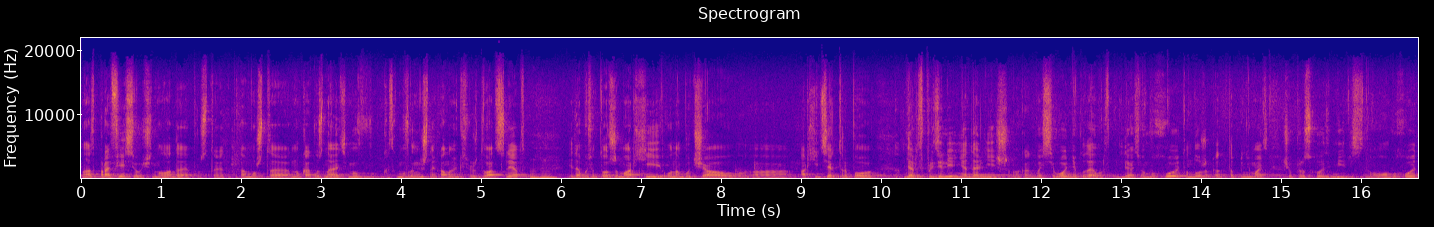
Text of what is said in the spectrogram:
У нас профессия очень молодая просто это, потому что, ну, как вы знаете, мы в, как мы в рыночной экономике лишь 20 лет, и, допустим, тот же Мархи, он обучал э, архитектора по, для распределения дальнейшего, как бы сегодня, куда его распределять? Он выходит, он должен как-то понимать, что происходит в мире. Но он выходит,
